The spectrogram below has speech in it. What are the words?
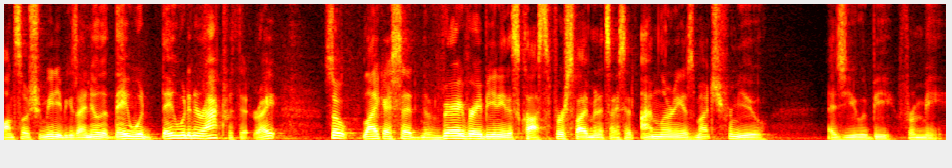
on social media because I know that they would they would interact with it, right? So, like I said in the very, very beginning of this class, the first five minutes, I said, I'm learning as much from you as you would be from me.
